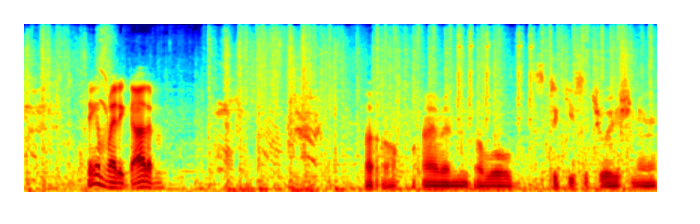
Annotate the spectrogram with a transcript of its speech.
I think I might have got him. Uh oh, I'm in a little sticky situation here.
